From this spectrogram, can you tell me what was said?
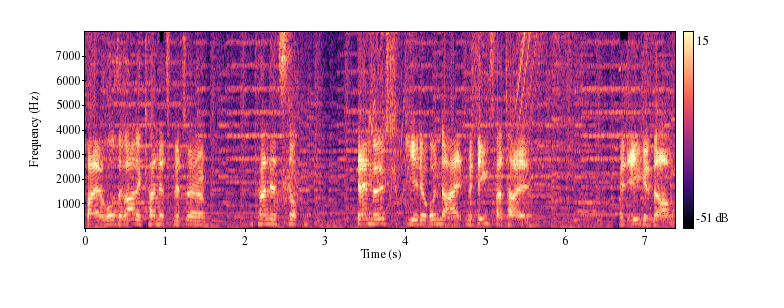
Weil Roserade kann jetzt mit äh, kann jetzt noch Damage jede Runde halt mit Dings verteilen. Mit Egelsamen.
